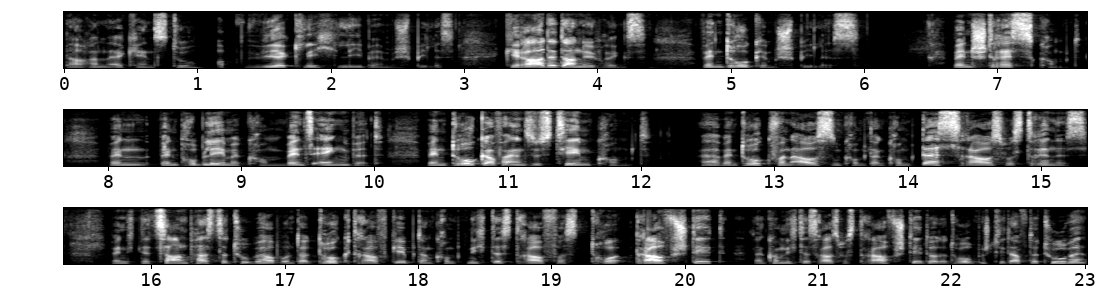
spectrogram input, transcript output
Daran erkennst du, ob wirklich Liebe im Spiel ist. Gerade dann übrigens, wenn Druck im Spiel ist, wenn Stress kommt, wenn, wenn Probleme kommen, wenn es eng wird, wenn Druck auf ein System kommt, ja, wenn Druck von außen kommt, dann kommt das raus, was drin ist. Wenn ich eine Zahnpastatube habe und da Druck drauf gebe, dann kommt nicht das drauf, was draufsteht, dann kommt nicht das raus, was draufsteht oder droben steht auf der Tube,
